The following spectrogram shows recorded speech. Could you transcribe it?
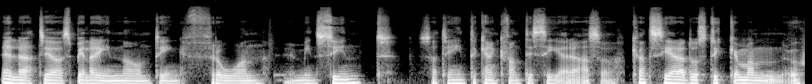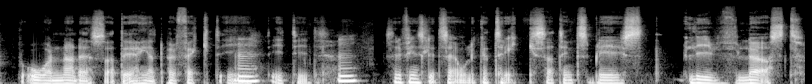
Eller att jag spelar in någonting från min synt. Så att jag inte kan kvantisera. Alltså kvantisera då stycker man upp ordnar det så att det är helt perfekt i, Mm. i tid. Mm. Så det finns lite så olika trick så att det inte blir livlöst.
